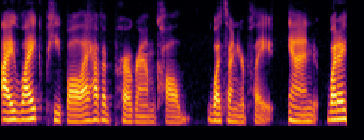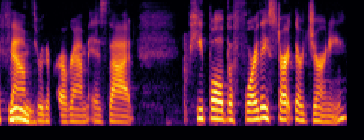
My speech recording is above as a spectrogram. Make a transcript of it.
I like people. I have a program called What's on Your Plate, and what I found mm. through the program is that people before they start their journey,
